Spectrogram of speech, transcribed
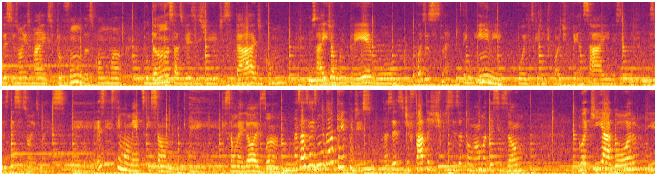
decisões mais profundas, como uma mudança, às vezes, de, de cidade, como sair de algum emprego, ou coisas, né? Tem N coisas que a gente pode pensar aí nesse, nessas decisões, mas é, existem momentos que são. É, são melhores, mas às vezes não dá tempo disso. Às vezes, de fato, a gente precisa tomar uma decisão no aqui e agora e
